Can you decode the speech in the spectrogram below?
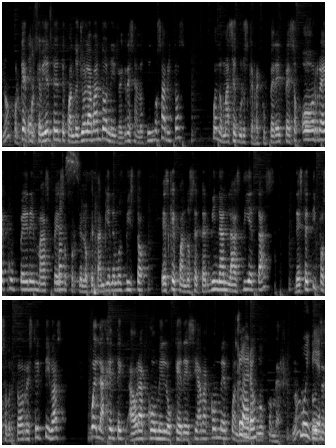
¿no? ¿Por qué? Porque evidentemente cuando yo la abandono y regresa a los mismos hábitos, pues lo más seguro es que recupere el peso o recupere más peso, porque lo que también hemos visto es que cuando se terminan las dietas de este tipo, sobre todo restrictivas, pues la gente ahora come lo que deseaba comer cuando no pudo comer, ¿no? Muy bien.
